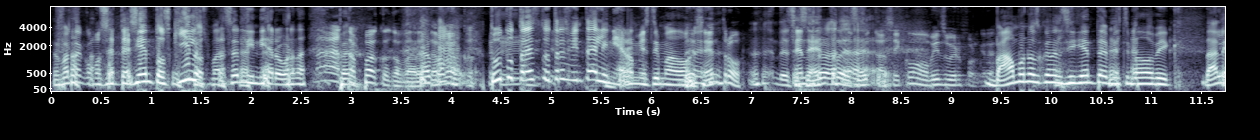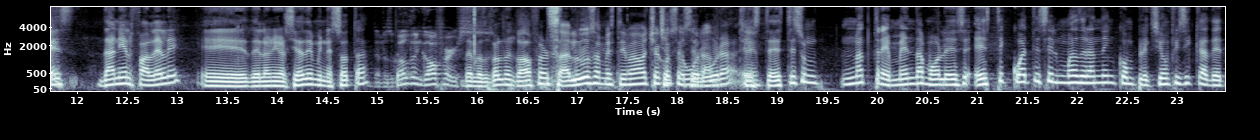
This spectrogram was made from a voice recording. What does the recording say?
me faltan como 700 kilos para ser liniero, ¿verdad? Ah, Pero- tampoco, compadre, tampoco. Tú, tú traes, tú traes finta de liniero, mi estimado. De centro. De centro. centro, de centro. Así como Vince Wilfork. era. Vámonos con el siguiente, mi estimado Vic. Dale. Es Daniel Falele, eh, de la Universidad de Minnesota, De los Golden Gophers. de los Golden Gophers. Saludos a mi estimado Checo, Checo Segura. Segura. Sí. Este, este es un- una tremenda mole. Este cuate es el más grande en complexión física de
